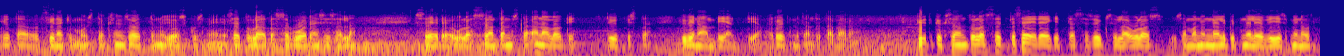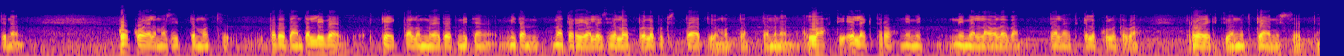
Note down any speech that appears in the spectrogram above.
jota olet sinäkin muistaakseni soittanut joskus, niin se tulee tässä vuoden sisällä CD ulos. Se on tämmöistä analogityyppistä, hyvin ambienttia, rytmitonta tavaraa. Kytköksen on tulossa sitten CDkin tässä syksyllä ulos, semmoinen 44-5 minuuttinen kokoelma sitten, mutta katsotaan tämän live-keikkailun myötä, että miten, mitä materiaalia siihen loppujen lopuksi päätyy, mutta tämmöinen Lahti Elektro nimellä oleva, tällä hetkellä kulkeva projekti on nyt käynnissä, että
